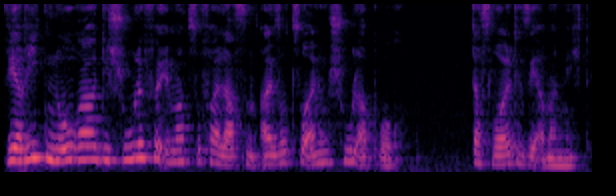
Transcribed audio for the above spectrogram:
Wir rieten Nora, die Schule für immer zu verlassen, also zu einem Schulabbruch. Das wollte sie aber nicht.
